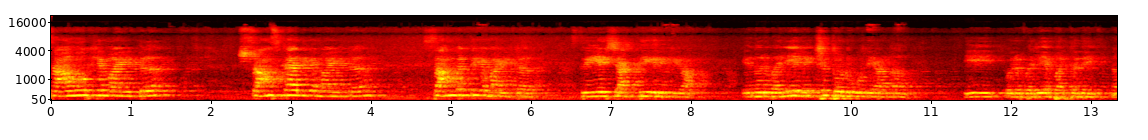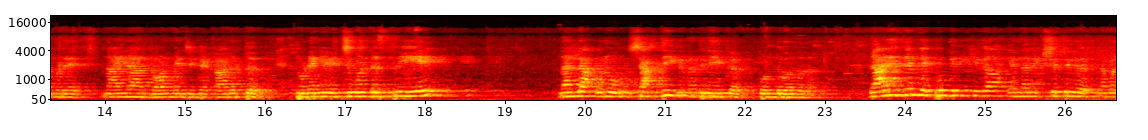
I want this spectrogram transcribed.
സാമൂഹ്യമായിട്ട് സാംസ്കാരികമായിട്ട് സാമ്പത്തികമായിട്ട് സ്ത്രീയെ ശാക്തീകരിക്കുക എന്നൊരു വലിയ ലക്ഷ്യത്തോടു കൂടിയാണ് ഈ ഒരു വലിയ പദ്ധതി നമ്മുടെ നയനാർ ഗവൺമെന്റിന്റെ കാലത്ത് തുടങ്ങി വെച്ചുകൊണ്ട് സ്ത്രീയെ നല്ല ഒരു ശാക്തീകരണത്തിലേക്ക് കൊണ്ടുവന്നത്. ദാരിദ്ര്യം ലഘൂകരിക്കുക എന്ന ലക്ഷ്യത്തിൽ നമ്മൾ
